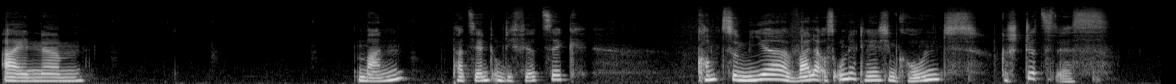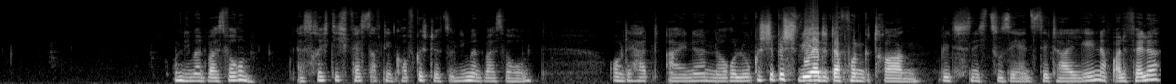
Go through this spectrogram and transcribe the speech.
Ein ähm, Mann, Patient um die 40, kommt zu mir, weil er aus unerklärlichem Grund gestürzt ist. Und niemand weiß warum. Er ist richtig fest auf den Kopf gestürzt und niemand weiß warum und er hat eine neurologische Beschwerde davon getragen. Will es nicht zu sehr ins Detail gehen, auf alle Fälle.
